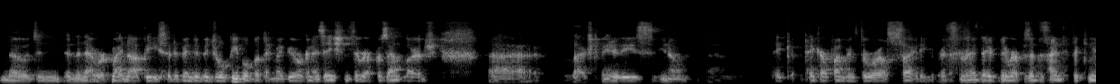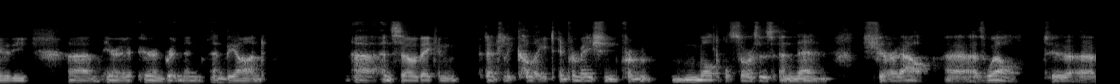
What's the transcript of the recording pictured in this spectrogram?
nodes in, in the network might not be sort of individual people, but they might be organizations that represent large uh, large communities. You know, take take our funders, the Royal Society. Right? They, they represent the scientific community um, here here in Britain and, and beyond, uh, and so they can potentially collate information from multiple sources and then share it out uh, as well to a,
